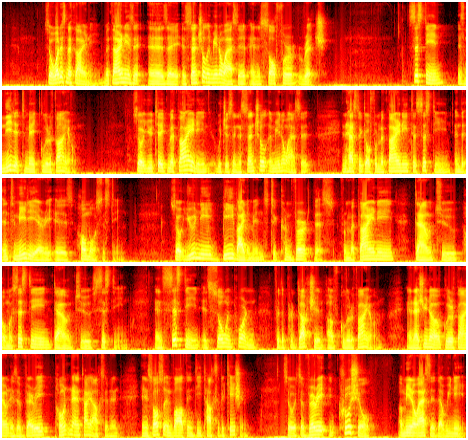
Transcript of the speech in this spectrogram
So what is methionine? Methionine is an is a essential amino acid and is sulfur rich. Cysteine is needed to make glutathione. So you take methionine, which is an essential amino acid, and it has to go from methionine to cysteine, and the intermediary is homocysteine. So you need B vitamins to convert this from methionine down to homocysteine down to cysteine. And cysteine is so important for the production of glutathione. And as you know, glutathione is a very potent antioxidant and it's also involved in detoxification. So it's a very crucial amino acid that we need.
